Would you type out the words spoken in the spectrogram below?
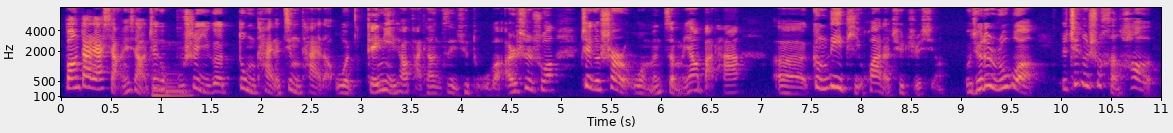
帮大家想一想，这个不是一个动态的、静态的。我给你一条法条，你自己去读吧。而是说这个事儿，我们怎么样把它呃更立体化的去执行？我觉得如果这个是很耗。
